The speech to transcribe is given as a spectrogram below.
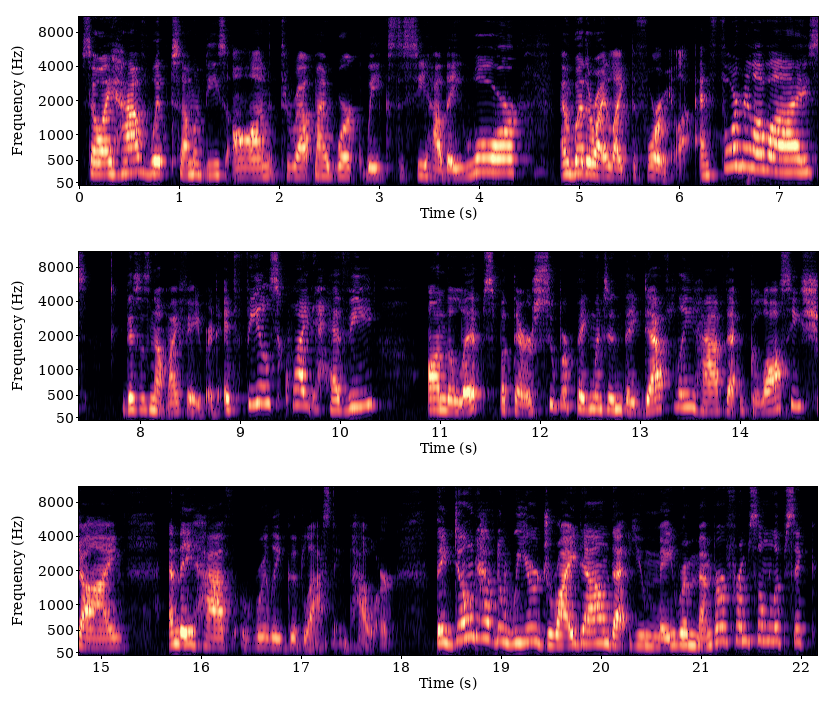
So I have whipped some of these on throughout my work weeks to see how they wore and whether I like the formula. And formula-wise, this is not my favorite. It feels quite heavy on the lips, but they're super pigmented. They definitely have that glossy shine and they have really good lasting power. They don't have the weird dry down that you may remember from some lipstick,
